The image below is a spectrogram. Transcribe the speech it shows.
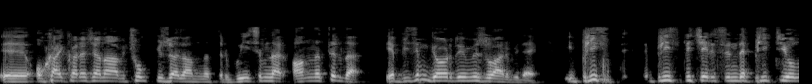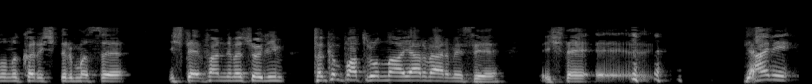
Ee, Okay Karacan abi çok güzel anlatır. Bu isimler anlatır da ya bizim gördüğümüz var bir de. Pist, pist içerisinde pit yolunu karıştırması, işte efendime söyleyeyim takım patronuna ayar vermesi, işte e, yani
